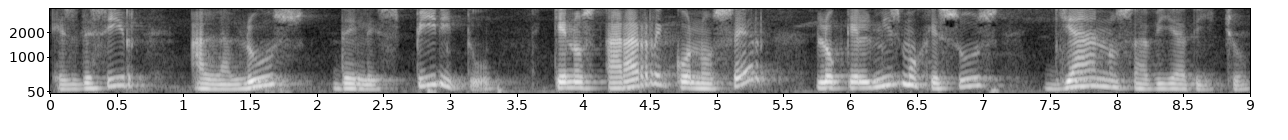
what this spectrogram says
es decir, a la luz del Espíritu, que nos hará reconocer lo que el mismo Jesús ya nos había dicho.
